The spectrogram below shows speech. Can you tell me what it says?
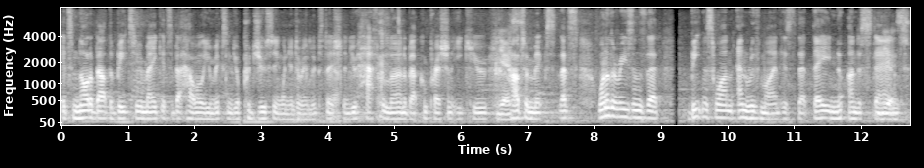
it's not about the beats you make. It's about how well you're mixing. You're producing when you're doing loop station. You have to learn about compression, EQ, Yes. how to mix. That's one of the reasons that Beatness One and Rythmind is that they kn- understand Yes.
